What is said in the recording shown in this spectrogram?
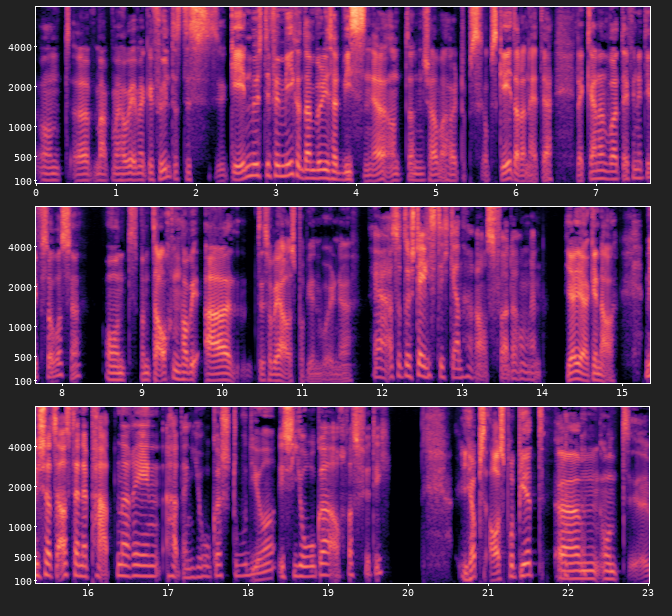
und äh, manchmal habe ich immer gefühlt, dass das gehen müsste für mich und dann will ich es halt wissen, ja. Und dann schauen wir halt, ob es geht oder nicht, ja. Lecklernen war definitiv sowas, ja. Und beim Tauchen habe ich auch, das habe ich auch ausprobieren wollen, ja. Ja, also du stellst dich gern Herausforderungen. Ja, ja, genau. Wie schaut's aus? Deine Partnerin hat ein Yoga-Studio. Ist Yoga auch was für dich? Ich habe es ausprobiert ähm, und äh,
